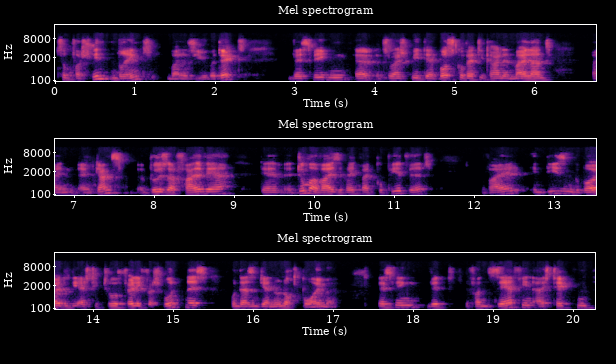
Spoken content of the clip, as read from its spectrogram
zum Verschwinden bringt, weil er sie überdeckt. Weswegen äh, zum Beispiel der Bosco-Vertikale in Mailand ein, ein ganz böser Fall wäre, der dummerweise weltweit kopiert wird, weil in diesem Gebäude die Architektur völlig verschwunden ist und da sind ja nur noch Bäume. Deswegen wird von sehr vielen Architekten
